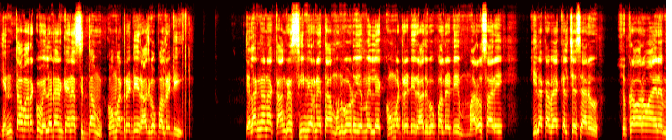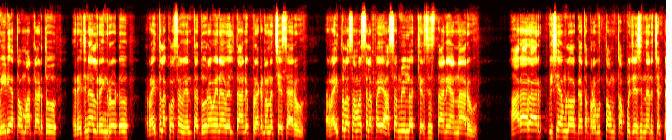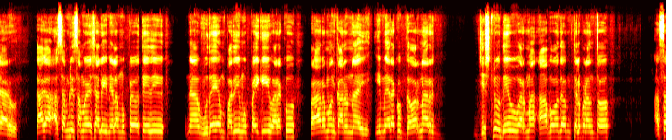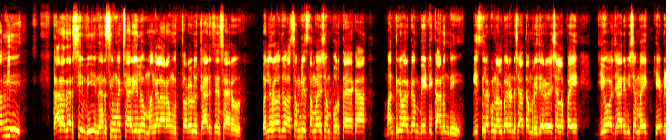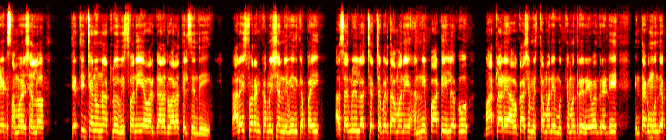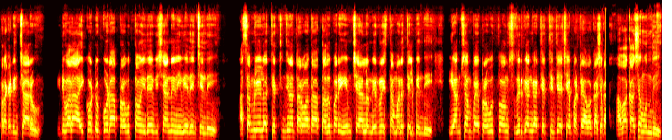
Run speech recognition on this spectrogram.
ఎంతవరకు వెళ్ళడానికైనా సిద్ధం? కోమటిరెడ్డి రాజగోపాల్ రెడ్డి తెలంగాణ కాంగ్రెస్ సీనియర్ నేత మునుగోడు ఎమ్మెల్యే కోమటిరెడ్డి రాజగోపాల్ రెడ్డి మరోసారి కీలక వ్యాఖ్యలు చేశారు. శుక్రవారం ఆయన మీడియాతో మాట్లాడుతూ రీజనల్ రింగ్ రోడ్డు రైతుల కోసం ఎంత దూరమైనా వెళ్తా అని ప్రకటన చేశారు. రైతుల సమస్యలపై అసెంబ్లీలో చర్చిస్తా అని అన్నారు. ఆర్ఆర్ఆర్ విషయంలో గత ప్రభుత్వం తప్పు చేసిందని చెప్పారు. కాగా అసెంబ్లీ సమావేశాలు ఈ నెల ముప్పైవ తేదీన ఉదయం పది ముప్పైకి వరకు ప్రారంభం కానున్నాయి. ఈ మేరకు గవర్నర్ జిష్ణు దేవ్ వర్మ ఆమోదం తెలపడంతో అసెంబ్లీ కార్యదర్శి వి నరసింహచార్యులు మంగళవారం ఉత్తర్వులు జారీ చేశారు. తొలి రోజు అసెంబ్లీ సమావేశం పూర్తయ్యాక మంత్రివర్గం భేటీ కానుంది. బీసీలకు నలభై రెండు శాతం రిజర్వేషన్లపై జీవో జారీ విషయమై కేబినెట్ సమావేశంలో చర్చించనున్నట్లు విశ్వనీయ వర్గాల ద్వారా తెలిసింది. కాళేశ్వరం కమిషన్ నివేదికపై అసెంబ్లీలో చర్చ పెడతామని అన్ని పార్టీలకు మాట్లాడే అవకాశం ఇస్తామని ముఖ్యమంత్రి రేవంత్ రెడ్డి ఇంతకు ముందే ప్రకటించారు. ఇటీవల హైకోర్టుకు కూడా ప్రభుత్వం ఇదే విషయాన్ని నివేదించింది. అసెంబ్లీలో చర్చించిన తర్వాత తదుపరి ఏం చేయాలో నిర్ణయిస్తామని తెలిపింది. ఈ అంశంపై ప్రభుత్వం సుదీర్ఘంగా చర్చించే చేపట్టే అవకాశం అవకాశం ఉంది.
